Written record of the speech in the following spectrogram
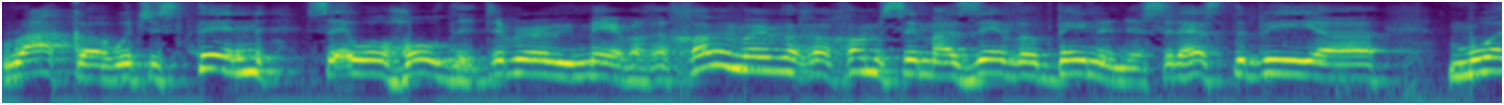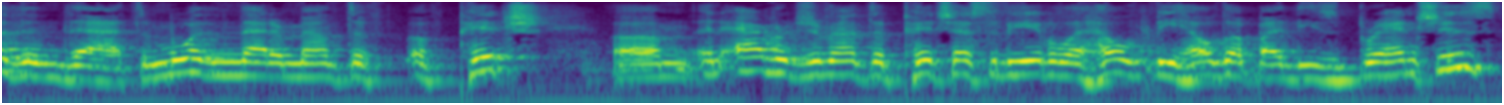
raka, which is thin, so it will hold it. It has to be uh, more than that, more than that amount of, of pitch. Um, an average amount of pitch has to be able to held, be held up by these branches.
